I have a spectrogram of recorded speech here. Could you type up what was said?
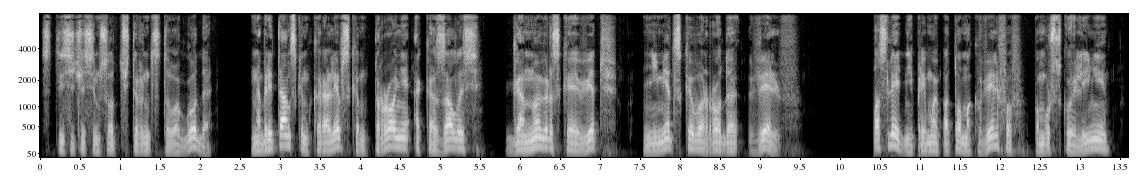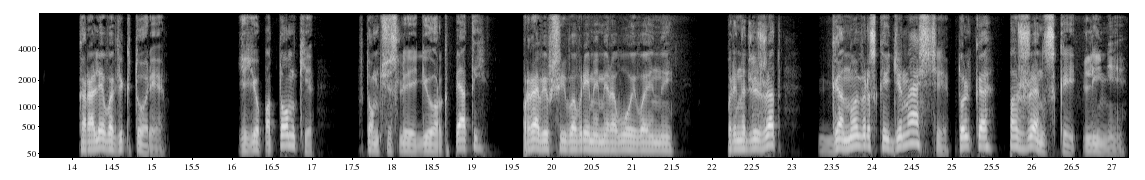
С 1714 года на британском королевском троне оказалась ганноверская ветвь немецкого рода Вельф. Последний прямой потомок Вельфов по мужской линии – королева Виктория. Ее потомки, в том числе и Георг V, правивший во время мировой войны, принадлежат к Ганноверской династии, только по женской линии.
